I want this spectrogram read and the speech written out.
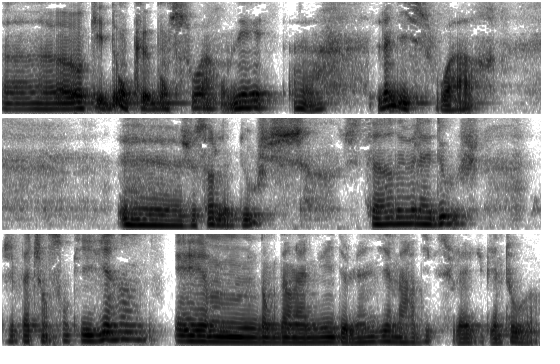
Euh, ok, donc bonsoir, on est euh, lundi soir. Euh, je sors de la douche. Je sors de la douche. J'ai pas de chanson qui vient. Et donc dans la nuit de lundi à mardi, parce que là, bientôt,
